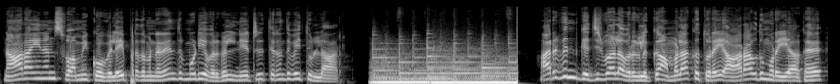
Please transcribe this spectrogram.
நாராயணன் சுவாமி கோவிலை பிரதமர் நரேந்திர மோடி அவர்கள் நேற்று திறந்து வைத்துள்ளார். அரவிந்த் கெஜ்ரிவால் அவர்களுக்கு அமலாக்கத்துறை ஆறாவது முறையாக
